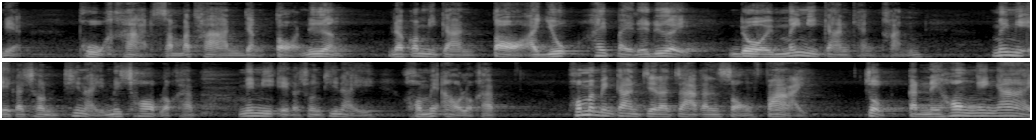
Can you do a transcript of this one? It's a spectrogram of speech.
เนี่ยผูกขาดสัมปทานอย่างต่อเนื่อง แล้วก็มีการต่ออายุให้ไปเรื่อยๆ โดยไม่มีการแข่งขัน ไม่มีเอกชนที่ไหนไม่ชอบหรอกครับ ไม่มีเอกชนที่ไหนเขาไม่เอาหรอกครับ เพราะมันเป็นการเจราจากันสองฝ่าย จบกันในห้องง่าย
